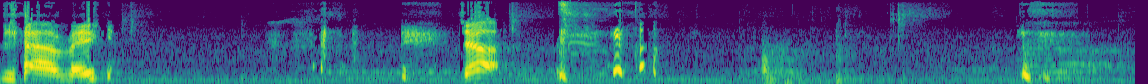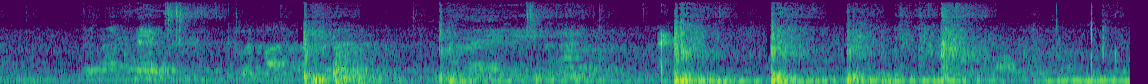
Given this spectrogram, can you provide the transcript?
Job, baby. Job. Good luck.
